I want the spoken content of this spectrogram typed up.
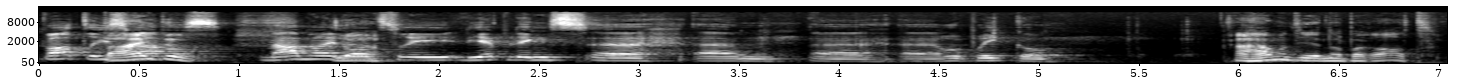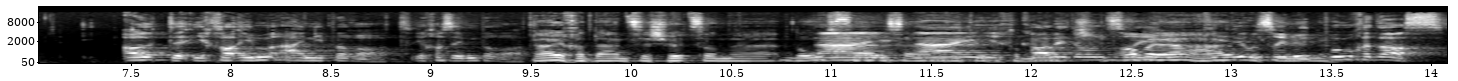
Patrice, Beides. wenn wir, in Ja. unsere Lieblingsrubrik äh, ähm, äh, äh, Rubrik gehen. Ah, haben wir die noch bereit? Alter, ich habe immer eine parat. Ich habe es immer parat. Ja, ich habe es ist heute so eine Notfall. Nein, nein, ich kann nicht unsere, Aber ja, Leute, unsere Leute brauchen das.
